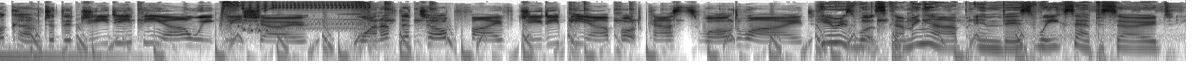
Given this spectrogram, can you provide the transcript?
Welcome to the GDPR Weekly Show, one of the top five GDPR podcasts worldwide. Here is what's coming up in this week's episode.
